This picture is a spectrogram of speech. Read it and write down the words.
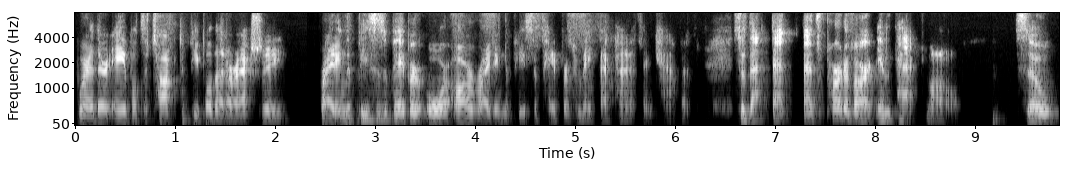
where they're able to talk to people that are actually writing the pieces of paper or are writing the piece of paper to make that kind of thing happen. So that that that's part of our impact model. So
